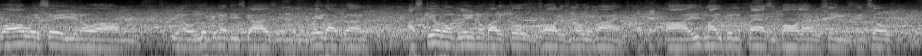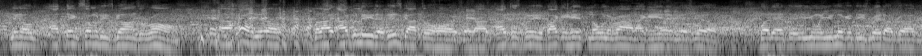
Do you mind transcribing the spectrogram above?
Well, I always say, you know, um, you know, looking at these guys in the radar gun, I still don't believe nobody throws as hard as Nolan Ryan. Okay. Uh, he might have been the fastest ball I ever seen, and so, you know, I think some of these guns are wrong. You know, but I, I believe that this guy throw hard. But I, I just believe if I can hit Nolan Ryan, I can hit him as well. But at the, when you look at these radar guns,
